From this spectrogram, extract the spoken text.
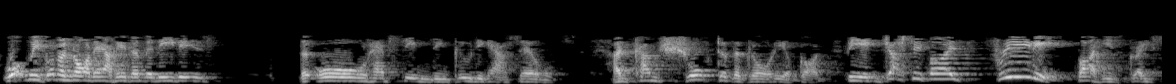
What we've got to nod our head and believe is that all have sinned, including ourselves and come short of the glory of God, being justified freely by His grace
